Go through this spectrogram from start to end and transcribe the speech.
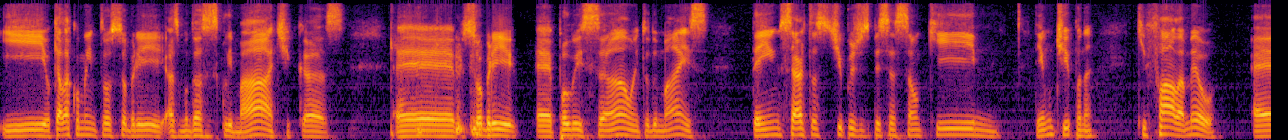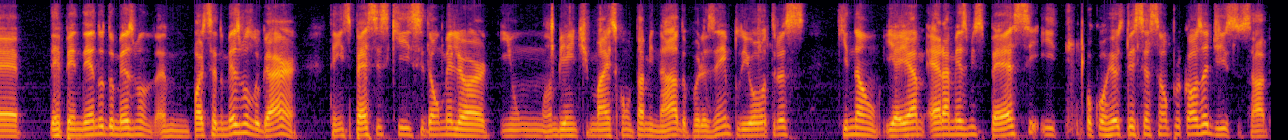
E o que ela comentou sobre as mudanças climáticas, é, sobre é, poluição e tudo mais, tem certos tipos de especiação que tem um tipo, né? Que fala, meu, é, dependendo do mesmo, pode ser no mesmo lugar, tem espécies que se dão melhor em um ambiente mais contaminado, por exemplo, e outras que não. E aí era a mesma espécie e ocorreu especiação por causa disso, sabe?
